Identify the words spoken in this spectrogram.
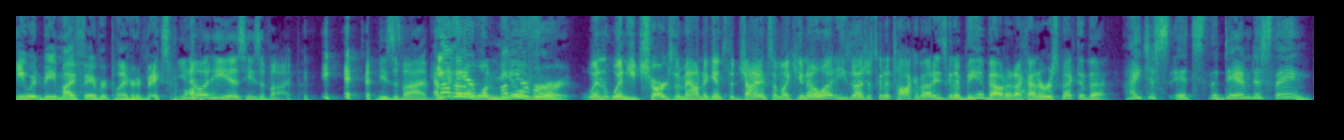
he would be my favorite player in baseball. You know what he is? He's a vibe. he is. He's a vibe. He kind of won I'm me for over when when he charged the mound against the Giants. I'm like, you know what? He's not just going to talk about it. He's going to be about it. I kind of respected that. I just, it's the damnedest thing.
